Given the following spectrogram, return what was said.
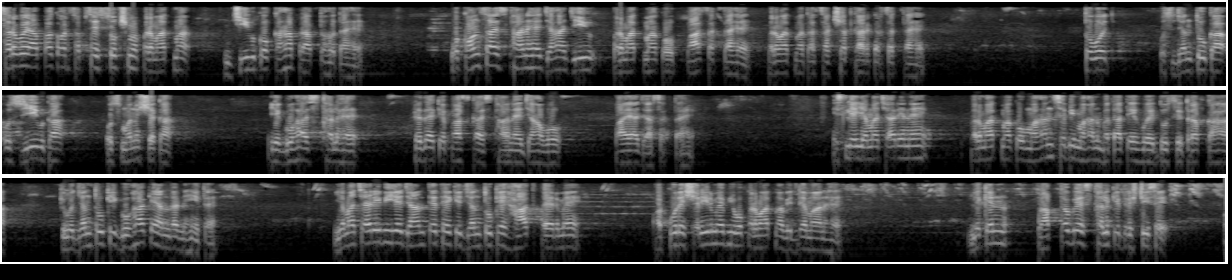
सर्वव्यापक और सबसे सूक्ष्म परमात्मा जीव को कहाँ प्राप्त होता है? वो कौन सा स्थान है जहाँ जीव परमात्मा को पा सकता है, परमात्मा का साक्षात्कार कर सकता है? तो वो उस जंतु का, उस जीव का, उस मनुष्य का ये गुहा स्थल है, हृदय के पास का स्थान है जहाँ वो पाया जा सकता है। इसलिए यमाचार्य ने परमात्मा को महान से भी महान बताते हुए दूसरी तरफ़ कहा कि वो जंतु की गुहा के अंदर निहित है। यमाचार्य भी ये जानते थे कि जंतु के हाथ, पैर में और पूरे शरीर में भी वो परमात्मा विद्यमान है। लेकिन प्राप्तव्य स्थल की दृष्टि से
